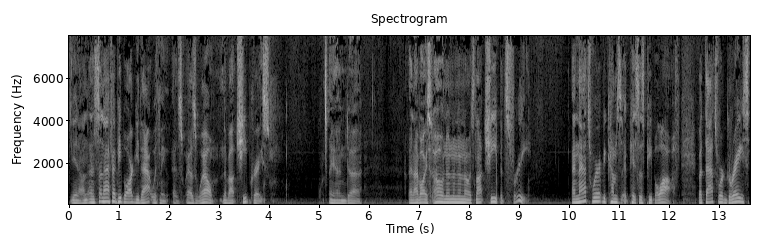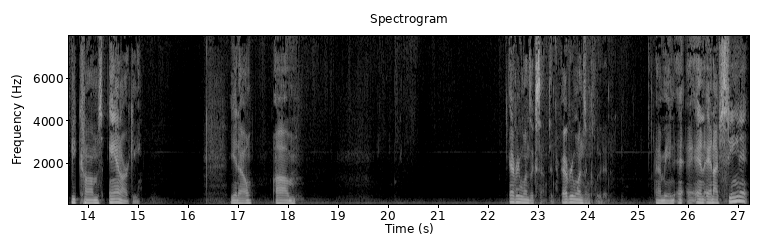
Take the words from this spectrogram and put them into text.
You know, and, and so I've had people argue that with me as as well about cheap grace, and uh, and I've always said, oh no no no no, it's not cheap, it's free, and that's where it becomes it pisses people off. But that's where grace becomes anarchy. You know, um, everyone's accepted, everyone's included. I mean, a- and and I've seen it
